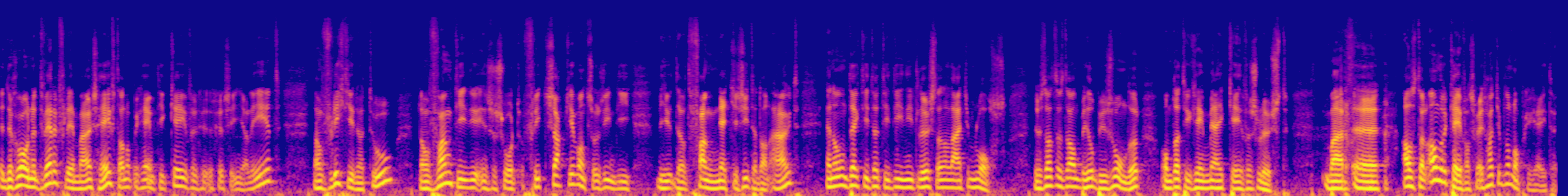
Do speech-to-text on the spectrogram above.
De gewone dwergvleermuis heeft dan op een gegeven moment die kever ge- gesignaleerd. Dan vliegt hij naartoe. Dan vangt hij die in zo'n soort frietzakje. Want zo zien die, die, dat vangnetje ziet er dan uit. En dan ontdekt hij dat hij die niet lust en dan laat je hem los. Dus dat is dan heel bijzonder, omdat hij geen meikevers lust. Maar uh, als het een andere kever was geweest, had je hem dan opgegeten.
